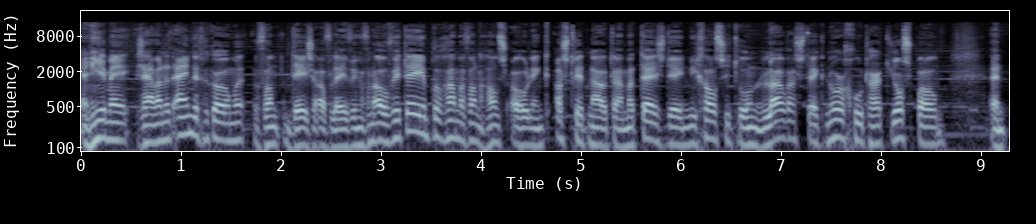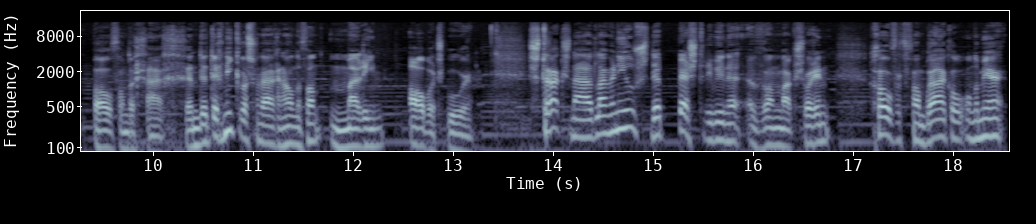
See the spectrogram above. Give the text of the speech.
En hiermee zijn we aan het einde gekomen van deze aflevering van OVT... een programma van Hans Olink, Astrid Nauta, Matthijs Deen... Michal Citroen, Laura Stek, Noor Goedhart, Jos Palm en Paul van der Gaag. En de techniek was vandaag in handen van Marien Albertsboer. Straks na het lange nieuws de perstribune van Max... waarin Govert van Brakel onder meer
